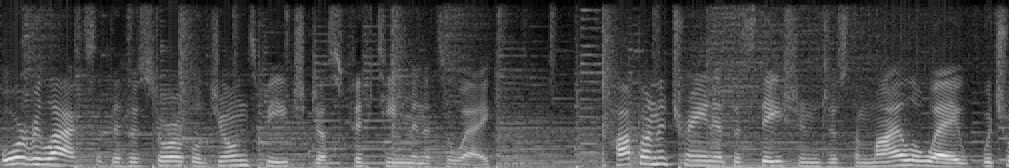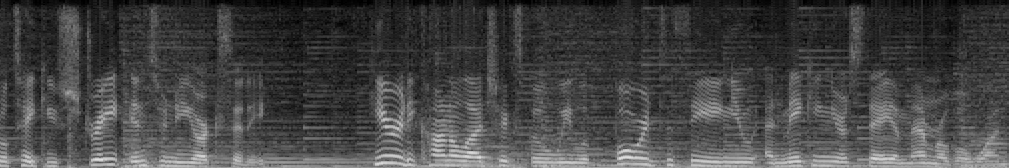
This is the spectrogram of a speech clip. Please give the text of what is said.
or relax at the historical Jones Beach just 15 minutes away. Hop on a train at the station just a mile away, which will take you straight into New York City. Here at Econo Lodge Hicksville, we look forward to seeing you and making your stay a memorable one.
